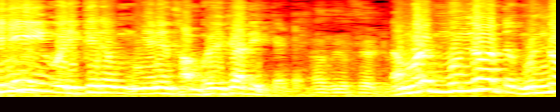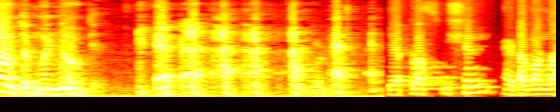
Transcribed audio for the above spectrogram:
ഇനി ഒരിക്കലും ഇങ്ങനെ സംഭവിക്കാതിരിക്കട്ടെ. നമ്മൾ മുന്നോട്ട് മുന്നോട്ട് മുന്നോട്ട്. A plus mission Edavanna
